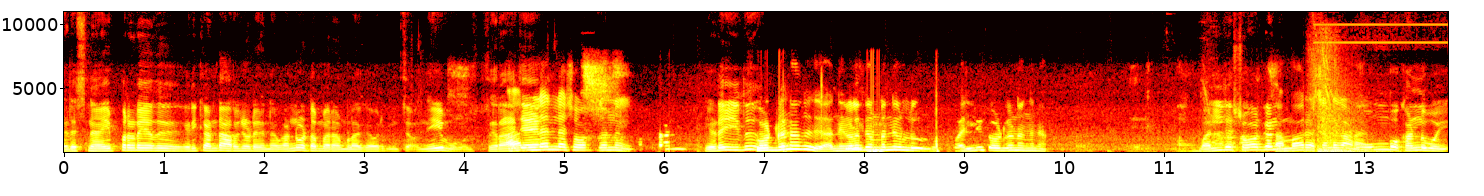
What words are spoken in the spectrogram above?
എടെ സ്നൈപ്പറുടെ അത്. എനിക്ക് കണ്ട അറിഞ്ഞൂടെ എന്നെ? കണ്ണുവട്ടം വരാം നമ്മളൊക്കെ. ഒരു നീ സിറാജെ അല്ലല്ല ഷോർട്ട് ഗണ്ണ് എടെ ഇത് ഷോട്ട് ഗൺ അത് നിങ്ങളത് ഉണ്ടെന്നേ ഉള്ളൂ. വലിയ ഷോട്ട് ഗൺ അങ്ങനെ. വലിയ ഷോഗൺ സംഭവം രസമുണ്ട് കാണാൻ. മുമ്പോ കണ്ണുപോയി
